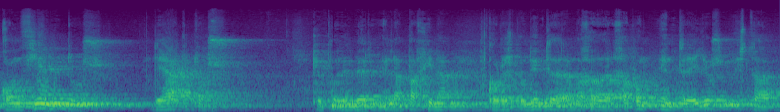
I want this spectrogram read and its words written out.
con cientos de actos que pueden ver en la página correspondiente de la Embajada del Japón. Entre ellos está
